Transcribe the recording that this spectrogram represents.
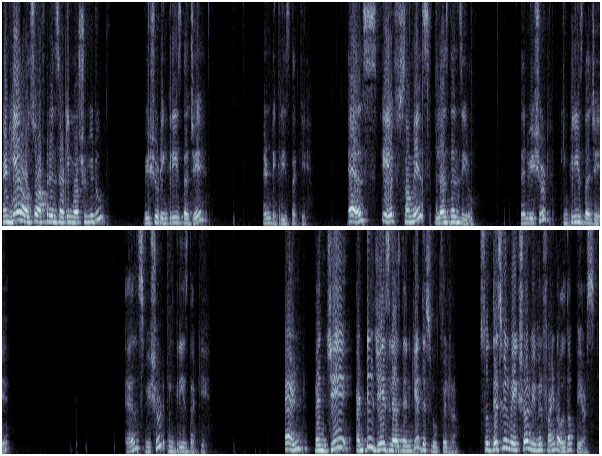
And here also after inserting what should we do? We should increase the j and decrease the k else if sum is less than 0 then we should increase the j. Else we should increase the k. And when j until j is less than k this loop will run. So this will make sure we will find all the pairs.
